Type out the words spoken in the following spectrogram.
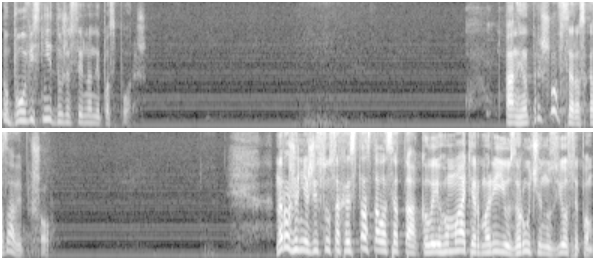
Ну, бо у вісні дуже сильно не поспориш. Ангел прийшов, все розказав і пішов. Народження ж Ісуса Христа сталося так, коли його матір Марію, заручену з Йосипом,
